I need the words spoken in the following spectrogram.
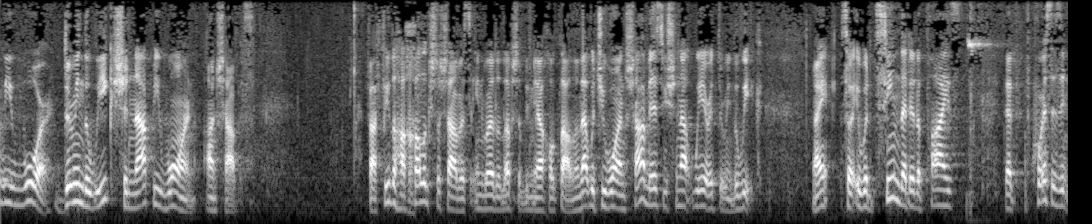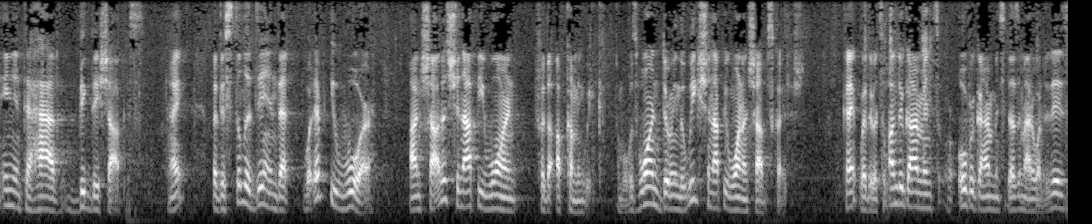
we wore during the week should not be worn on Shabbos. And that which you wore on Shabbos, you should not wear it during the week. Right? So it would seem that it applies that, of course, there's an Indian to have bigdei Shabbos. Right? But there's still a din that whatever you wore on Shabbos should not be worn for the upcoming week. And what was worn during the week should not be worn on Shabbos Kodesh. Okay, whether it's undergarments or overgarments, it doesn't matter what it is.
